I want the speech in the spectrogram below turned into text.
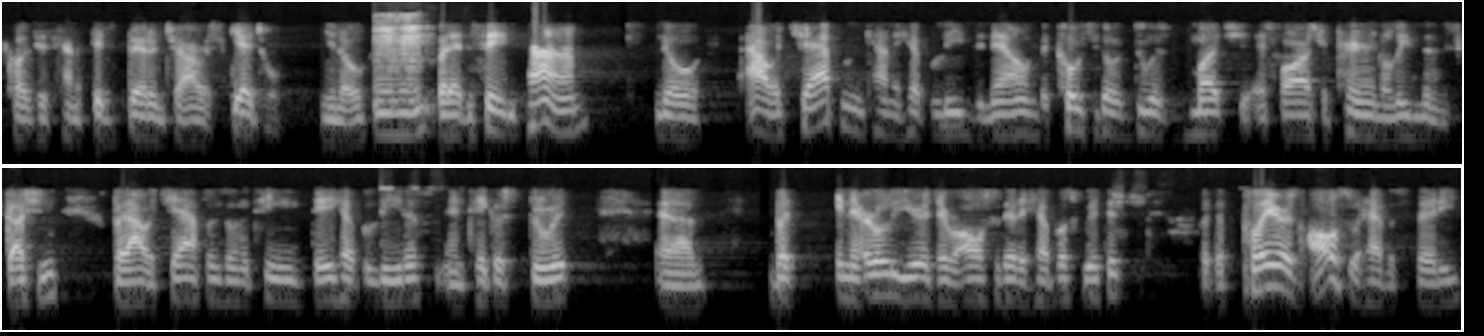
because it kind of fits better into our schedule, you know. Mhm. But at the same time, you know, our chaplain kind of help lead the now. The coaches don't do as much as far as preparing or leading the discussion, but our chaplains on the team, they help lead us and take us through it. Um, but in the early years, they were also there to help us with it. but the players also have a study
